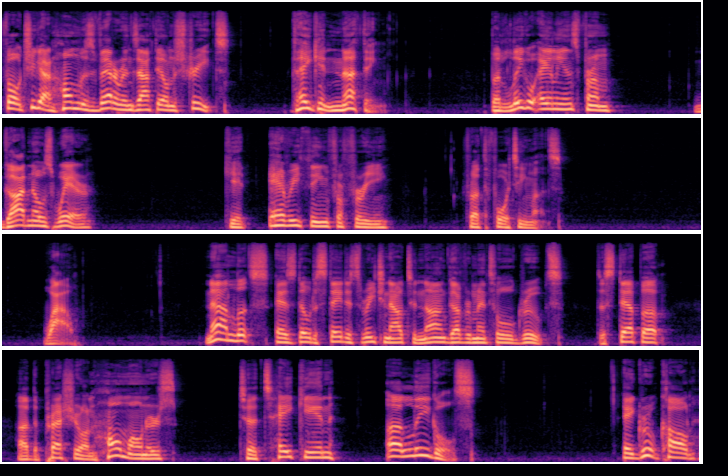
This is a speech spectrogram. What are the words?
Folks, you got homeless veterans out there on the streets. They get nothing. But legal aliens from God knows where get everything for free for the 14 months. Wow. Now it looks as though the state is reaching out to non governmental groups to step up uh, the pressure on homeowners to take in illegals. A group called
